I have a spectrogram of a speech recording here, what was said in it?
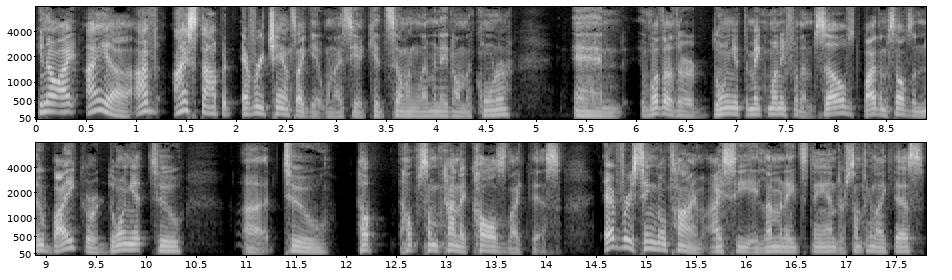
You know, I I uh, I've I stop at every chance I get when I see a kid selling lemonade on the corner, and whether they're doing it to make money for themselves, to buy themselves a new bike, or doing it to uh, to help help some kind of cause like this. Every single time I see a lemonade stand or something like this,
